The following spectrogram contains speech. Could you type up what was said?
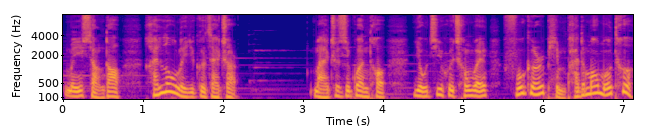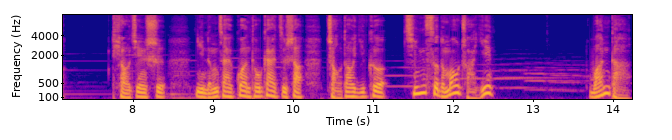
没想到还漏了一个在这儿。买这些罐头有机会成为福格尔品牌的猫模特，条件是你能在罐头盖子上找到一个金色的猫爪印。完达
